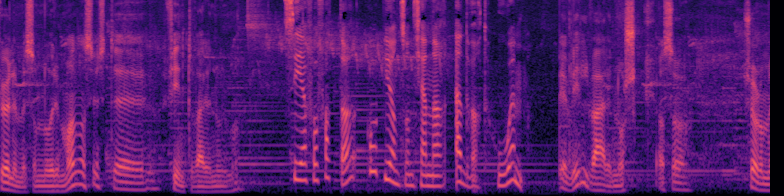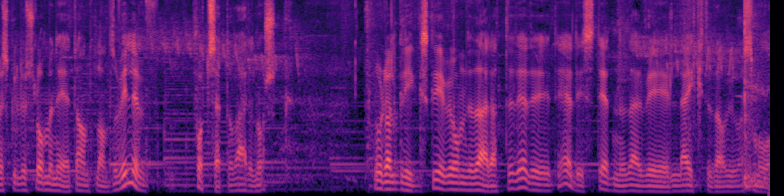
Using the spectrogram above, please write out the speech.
føler meg som nordmann, og syns det er fint å være nordmann. Sier forfatter og Bjørnson-kjenner Edvard Hoem. Jeg vil være norsk. Altså, Sjøl om jeg skulle slå meg ned i et annet land, så vil jeg fortsette å være norsk. Nordahl Grieg skriver jo om det der at det er de, det er de stedene der vi lekte da vi var små,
